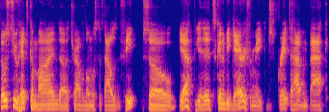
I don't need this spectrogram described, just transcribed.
those two hits combined uh, traveled almost a thousand feet. So yeah, it's gonna be Gary for me. Just great to have him back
